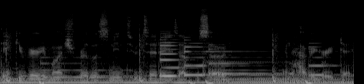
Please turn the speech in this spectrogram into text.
Thank you very much for listening to today's episode and have a great day.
